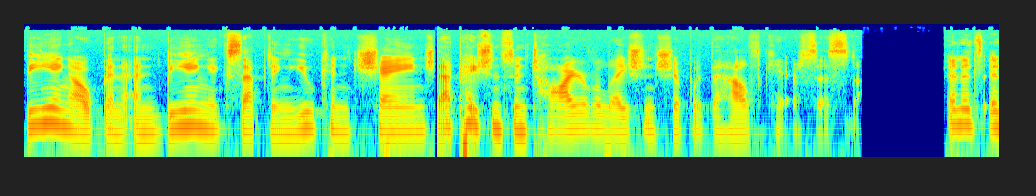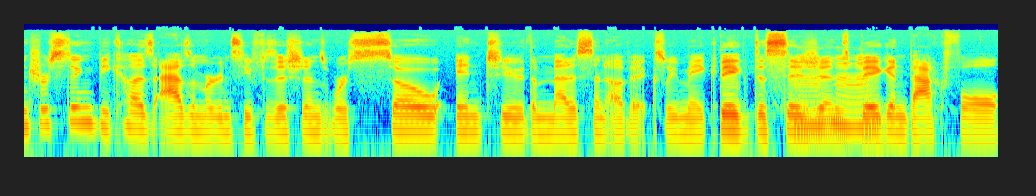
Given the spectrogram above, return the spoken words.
being open and being accepting, you can change that patient's entire relationship with the healthcare system. And it's interesting because as emergency physicians, we're so into the medicine of it because we make big decisions, mm-hmm. big impactful,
